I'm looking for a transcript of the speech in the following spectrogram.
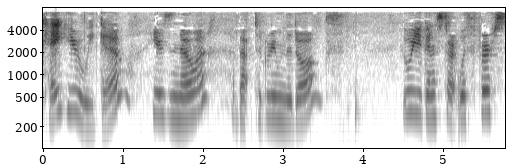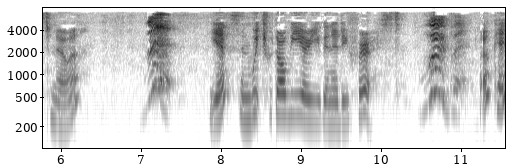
Okay, here we go. Here's Noah about to groom the dogs. Who are you going to start with first, Noah? This Yes, and which doggy are you going to do first? Rubin. Okay,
